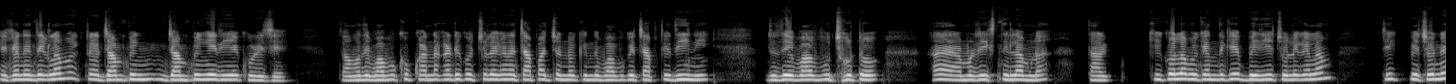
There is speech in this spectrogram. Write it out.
এখানে দেখলাম একটা জাম্পিং জাম্পিংয়ের ইয়ে করেছে। তো আমাদের বাবু খুব কান্নাকাটি করছিল এখানে চাপার জন্য, কিন্তু বাবুকে চাপতে দিইনি। যদি বাবু ছোট হ্যাঁ আমরা রিস্ক নিলাম না। তার কী করলাম, ওইখান থেকে বেরিয়ে চলে গেলাম। ঠিক পেছনে,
